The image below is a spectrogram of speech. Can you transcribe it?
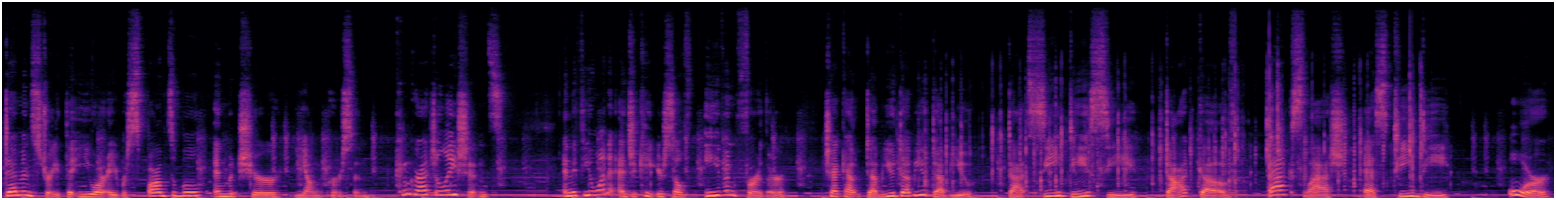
demonstrate that you are a responsible and mature young person. Congratulations! And if you want to educate yourself even further, check out www.cdc.gov backslash STD or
